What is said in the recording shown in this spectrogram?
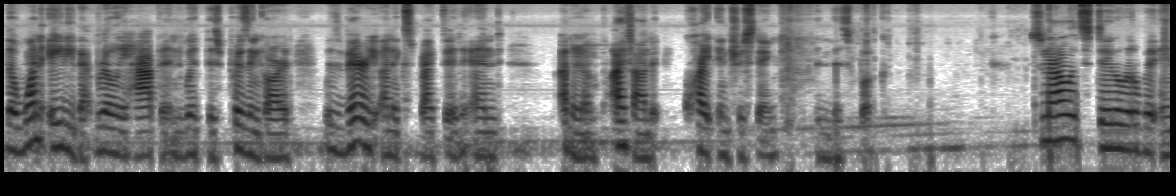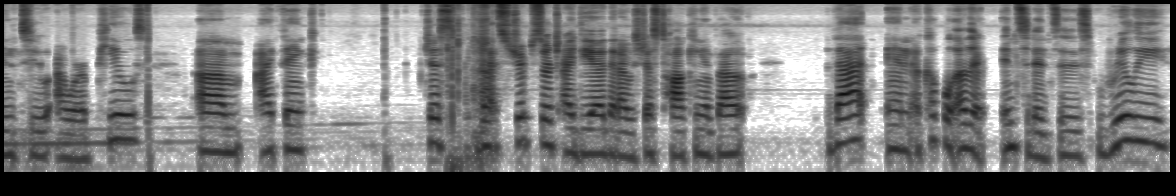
the 180 that really happened with this prison guard was very unexpected and I don't know, I found it quite interesting in this book. So now let's dig a little bit into our appeals. Um, I think just that strip search idea that I was just talking about, that and a couple other incidences really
